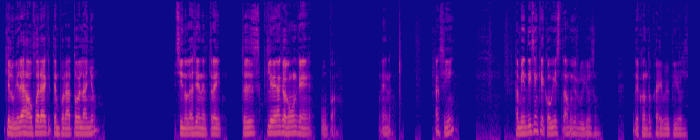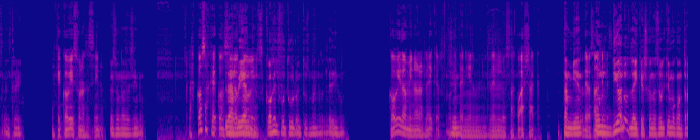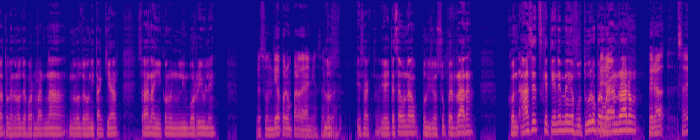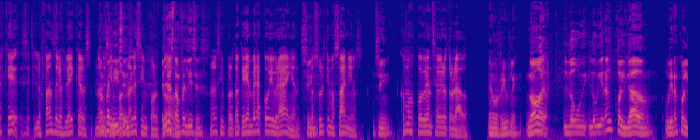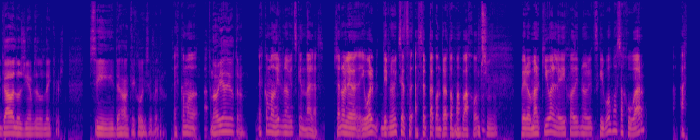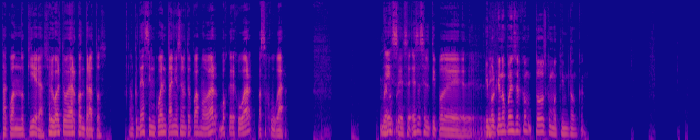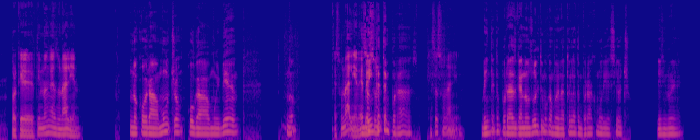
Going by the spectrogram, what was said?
que lo hubiera dejado fuera de temporada todo el año si no le hacían el trade. Entonces Cleveland quedó como que, upa, bueno, así. También dicen que Kobe estaba muy orgulloso de cuando Kyrie pidió el, el trade. Es que Kobe es un asesino. Es un asesino. Las cosas que consiguió Las Kobe. riendas, coge el futuro en tus manos, le dijo. Kobe dominó a los Lakers porque Sí. tenía el, el- lo sacó a Shaq. También hundió a los Lakers con ese último contrato que no los dejó armar nada, no los dejó ni tanquear. Estaban ahí con un limbo horrible. Los hundió por un par de años, Los- verdad. Exacto. Y ahorita está en una posición súper rara. Con assets que tienen medio futuro, pero, Pero- juegan raro. Pero, ¿sabes qué? Los fans de los Lakers no, Están les, impor- no les importó. Ellos están felices. No les importó. Querían ver a Kobe Bryant Sí. los últimos años. Sí. ¿Cómo Kobe Bryant se va a ir a otro lado? Es horrible. No, lo, lo hubieran colgado. Hubieran colgado a los GMs de los Lakers. Si dejaban que Kobe se fuera. Es como No había de otra. es como Dirk Nowitzki en Dallas. Ya no le igual Dirk Nowitzki ace- acepta contratos más bajos, Sí. pero Mark Cuban le dijo a Dirk Nowitzki, "Vos vas a jugar hasta cuando quieras. Yo igual te voy a dar contratos. Aunque tengas 50 años y no te puedas mover, vos querés jugar, vas a jugar." Bueno, ese, pues, es, ese es el tipo de, de- ¿Y de- por qué no pueden ser como- todos como Tim Duncan? Porque Tim Duncan es un alien. No cobraba mucho, jugaba muy bien. ¿No? Es un alien, eso, 20 es un, temporadas. eso es un alien. 20 temporadas. Ganó su último campeonato en la temporada como 18, 19.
